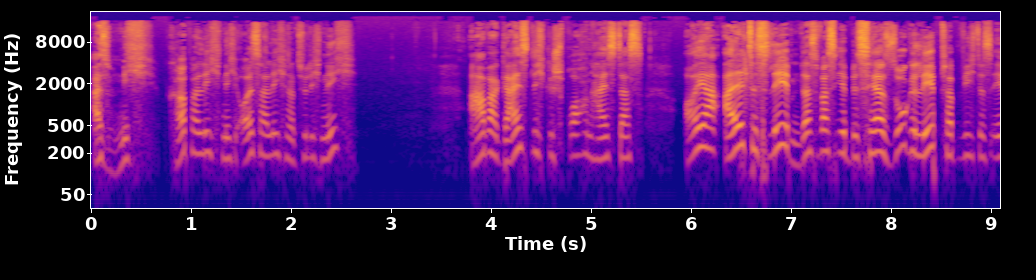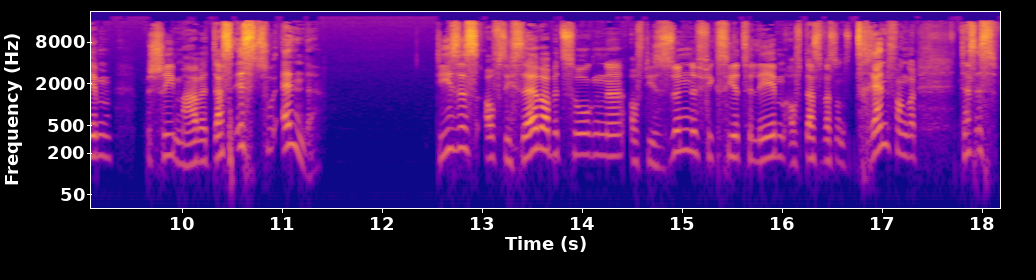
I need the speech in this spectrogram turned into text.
Also nicht körperlich, nicht äußerlich, natürlich nicht. Aber geistlich gesprochen heißt das, euer altes Leben, das, was ihr bisher so gelebt habt, wie ich das eben beschrieben habe, das ist zu Ende. Dieses auf sich selber bezogene, auf die Sünde fixierte Leben, auf das, was uns trennt von Gott, das ist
